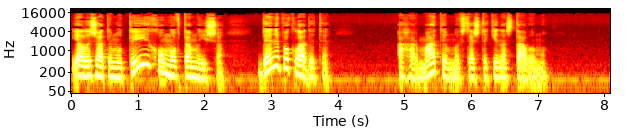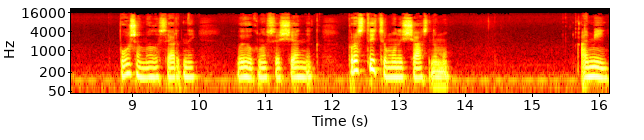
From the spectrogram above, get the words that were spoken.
Я лежатиму тихо, мов та миша. Де не покладете? А гармати ми все ж таки наставимо. Боже милосердний, вигукнув священник, прости цьому нещасному. Амінь,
